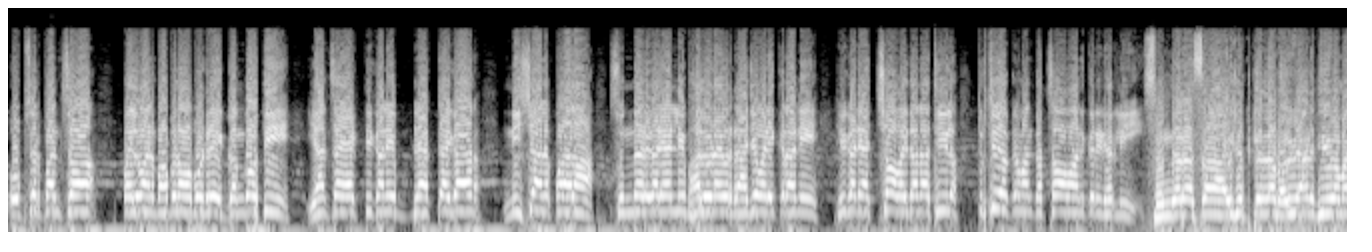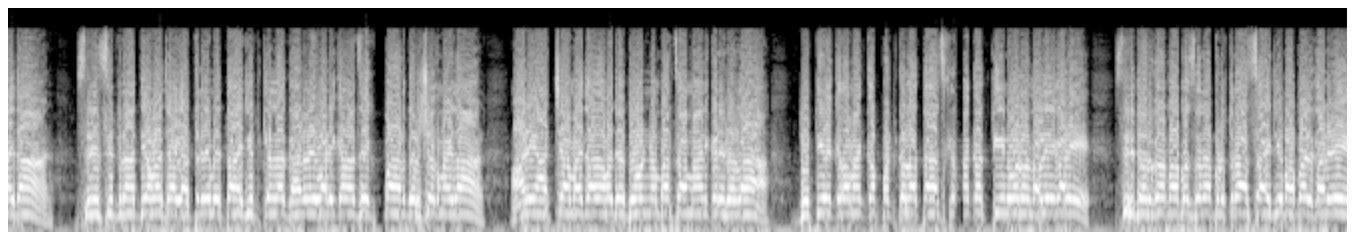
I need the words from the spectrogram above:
उपसरपंच पैलवान बाबूराव बोडरे गंगोती यांचा एक ठिकाणी ब्लॅक टायगर निशान पळाला. सुंदर गाडी आणली. भालू ड्रायव्हर राजेवाडीकरांनी ही गाडी अच्छा मैदानातील तृतीय क्रमांकाचा मानकरी ठरली. सुंदर असं आयोजित केलं भव्य आणि दिव्य मैदान. श्री सिद्धनाथ देवाच्या यात्रेनिमित्त आयोजित केलं गारणेवाडीकरांचं एक पारदर्शक मैदान. आणि आजच्या मैदानामध्ये दोन नंबरचा मानकरी ठरला. द्वितीय क्रमांक पटकवला. तास क्रमांक तीन वरून धावली गाडी. श्री दुर्गा बाबासाहेब पृथ्वीराज साईजी बाबळ गारणे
